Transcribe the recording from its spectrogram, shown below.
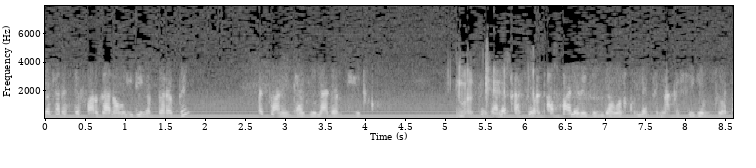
መሰረት ደፋር ጋር ነው መሄድ የነበረብኝ። እሷን interview ላደርግ ሄድኩ። ለካ ሲወጣ ባለቤቴን ደወልኩለት እና ከስቴዲየም ሲወጣ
